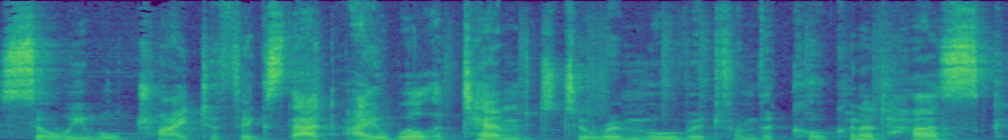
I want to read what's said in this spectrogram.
so we will try to fix that. I will attempt to remove it from the coconut husk.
